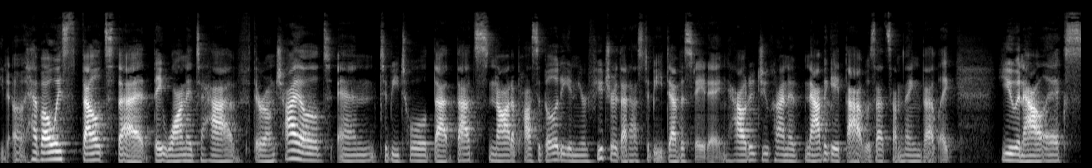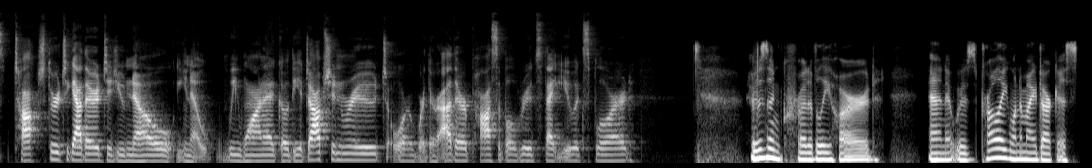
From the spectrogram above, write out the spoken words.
you know have always felt that they wanted to have their own child and to be told that that's not a possibility in your future that has to be devastating. How did you kind of navigate that? Was that something that like you and alex talked through together? Did you know you know we want to go the adoption route or were there other possible routes that you explored? It was incredibly hard and it was probably one of my darkest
